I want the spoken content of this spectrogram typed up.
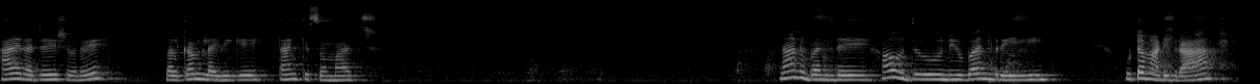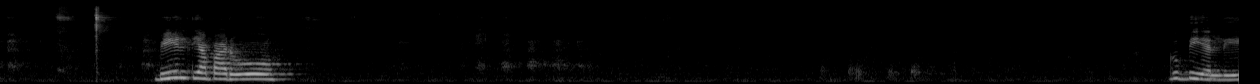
ಹಾಯ್ ರಾಜೇಶ್ ಅವರೇ. ವೆಲ್ಕಮ್ ಲೈವಿಗೆ ಥ್ಯಾಂಕ್ ಯು ಸೊ ಮಚ್ ನಾನು ಬಂದೆ. ಹೌದು, ನೀವು ಬಂದ್ರಿ. ಊಟ ಮಾಡಿದ್ರಾ? ಬೀಳ್ತೀಯ ಪಾರು ಗುಬ್ಬಿಯಲ್ಲಿ.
